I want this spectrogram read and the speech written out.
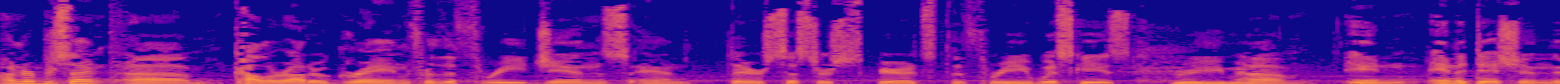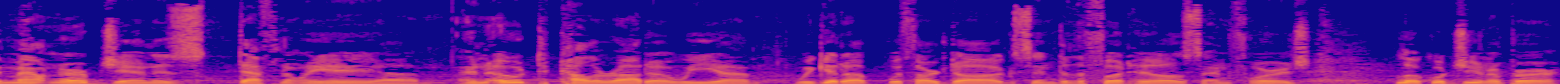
100% um, Colorado grain for the three gins and their sister spirits, the three whiskeys. Three. Um, in in addition, the Mountain Herb Gin is definitely a um an ode to Colorado. We uh, we get up with our dogs into the foothills and forage local juniper,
